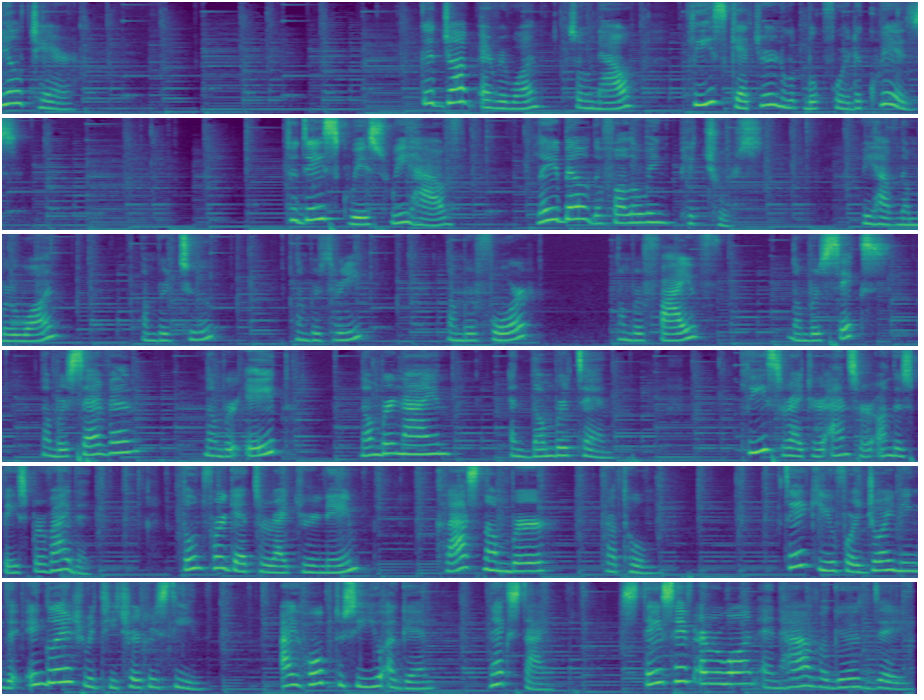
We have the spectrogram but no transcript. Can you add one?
wheelchair. Good job, everyone. So now, please get your notebook for the quiz. Today's quiz we have label the following pictures. We have number 1, number 2, number 3, number 4, number 5, number 6, number 7, number 8, number 9, and number 10. Please write your answer on the space provided. Don't forget to write your name, class number, prathom. Thank you for joining the English with Teacher Christine. I hope to see you again next time. Stay safe everyone and have a good day.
